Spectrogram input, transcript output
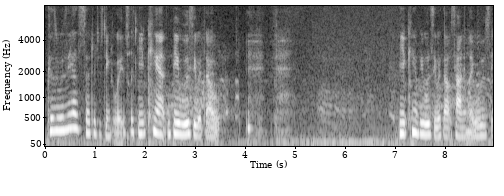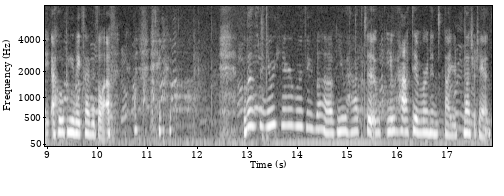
Because Woozi has such a distinct voice. Like, you can't be Woozi without. you can't be Woozi without sounding like Woozi. I hope he makes fun of his laugh. Listen, you hear Woozi's laugh. You have to. You have to. Vernon's not your. Not your chance.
